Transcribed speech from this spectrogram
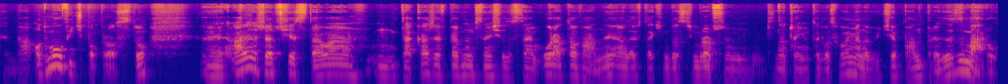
chyba odmówić po prostu. E, ale rzecz się stała mm, taka, że w pewnym sensie zostałem uratowany, ale w takim dosyć mrocznym znaczeniu tego słowa, mianowicie pan prezes zmarł.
